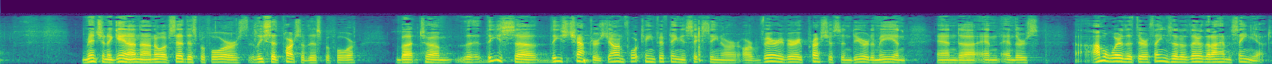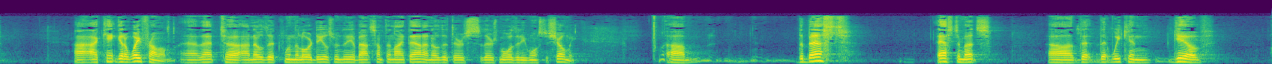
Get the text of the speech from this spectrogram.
mention again, I know I've said this before, or at least said parts of this before, but um, the, these, uh, these chapters, John 14, 15, and 16, are, are very, very precious and dear to me, and and uh, and and there's I'm aware that there are things that are there that I haven't seen yet. I, I can't get away from them. Uh, that uh, I know that when the Lord deals with me about something like that, I know that there's there's more that He wants to show me. Um, the best estimates uh, that that we can give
